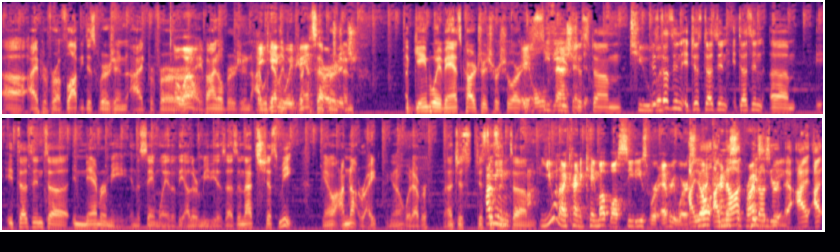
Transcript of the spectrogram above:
Uh, I prefer a floppy disk version. I'd prefer Oh, wow. a vinyl version. I A would Game definitely Boy prefer a Advance cassette cartridge. version. A Game Boy Advance cartridge for sure. A just- CD is just um tube. just doesn't it just doesn't it doesn't um it, doesn't uh, enamor me in the same way that the other media does and that's just me you know i'm not right you know whatever that just just I doesn't mean, um you and I kind of came up while CDs were everywhere. So i don't i'm not put under me. i i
